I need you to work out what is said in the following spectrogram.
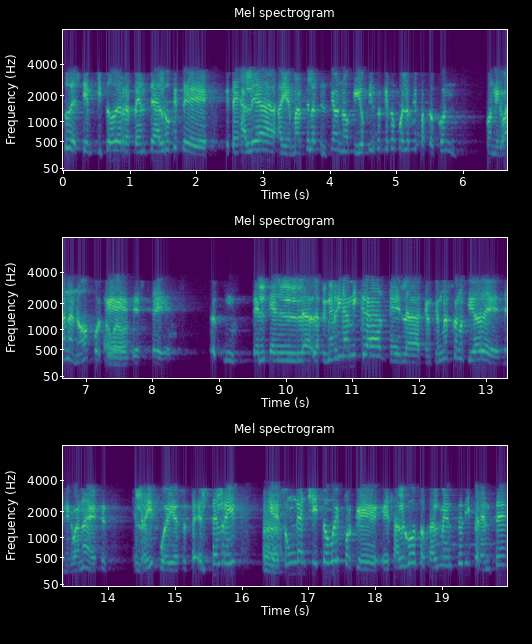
tu destiempito de repente, algo que te, que te jale a, a llamarte la atención, ¿no? Que yo pienso que eso fue lo que pasó con, con Nirvana, ¿no? Porque ah, este el, el, la, primera dinámica de la canción más conocida de, de Nirvana es, el riff, güey, es, el, el riff, que ah. es un ganchito, güey, porque es algo totalmente diferente.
